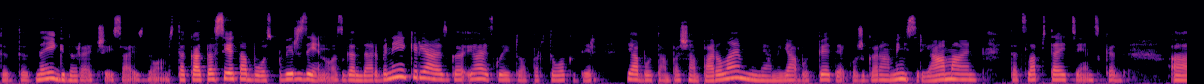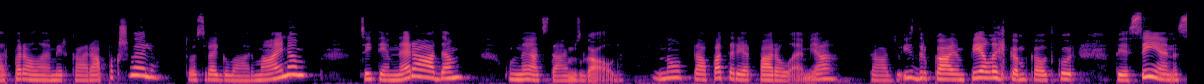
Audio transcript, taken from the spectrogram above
tad, tad neignorēt šīs aizdomas. Tā kā tas iet abos virzienos, gan darbinieki ir jāizgl jāizglīto par to, ka ir jābūt tām pašām parolēm, viņām ir jābūt pietiekoši garām, viņas ir jāmaina. Tāds labs teiciens, ka ar parolēm ir kā ar apakšveļu, tos regulāri mainām, citiem nerādām un neatstājam uz galda. Nu, tāpat arī ar parolēm. Ja? Tādu izdrukājumu pieliekam kaut kur pie sienas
